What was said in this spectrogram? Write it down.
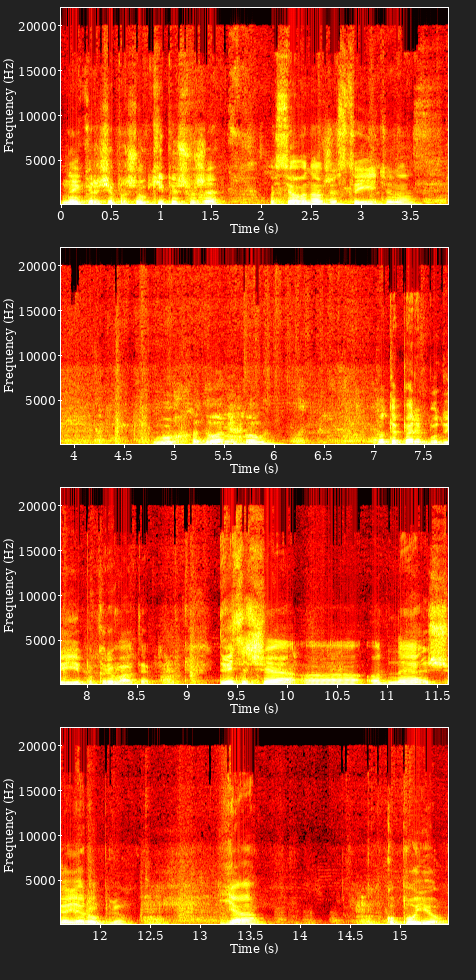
ну і коротше пройшов кіпіш уже. Ось вона вже стоїть у нас. Вуха домиком. Ну, тепер буду її покривати. Дивіться ще е, одне, що я роблю. Я купую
